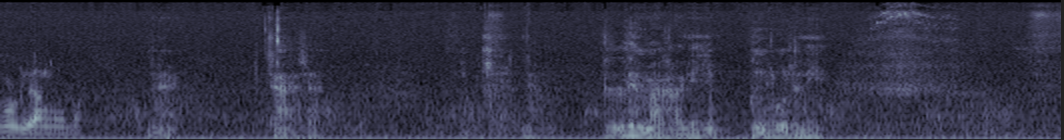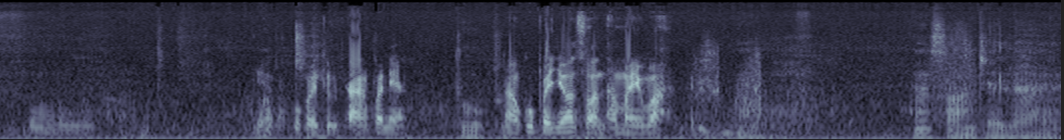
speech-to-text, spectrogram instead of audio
รุ่งเรืองเลยเนาะนี่ใช่ใช่เดี๋ยว เล่นมาขนาดนี้ยังเพิ่งรู้เลยนี่เพิ่งรู้เนี่ยกูไปถูกทางปะเนี่ยถูกถูกเอากูไปย้อนสอนทำไมวะเอาน่าสอนใจแรก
